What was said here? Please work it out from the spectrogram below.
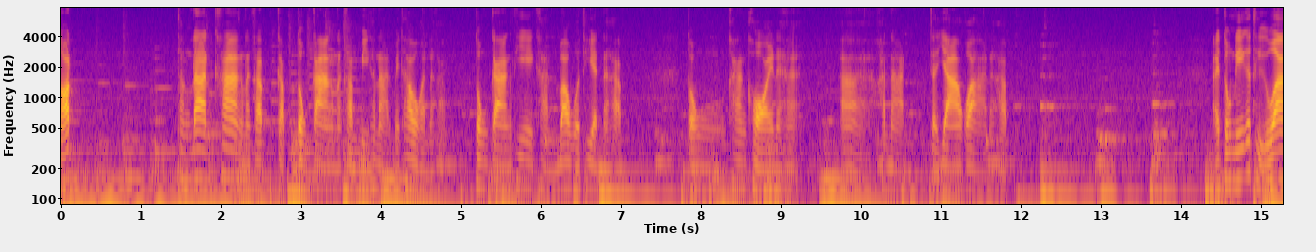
น็อตทางด้านข้างนะครับ กับตรงกลางนะครับ มีขนาดไม่เท่ากันนะครับ ตรงกลางที่ขันเบ้าหัวเทียนนะครับ ตรงข้างคอยนะฮะขนาดจะยาวกว่านะครับไอ้ตรงนี้ก็ถือว่า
